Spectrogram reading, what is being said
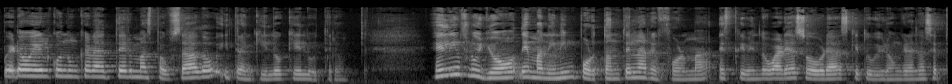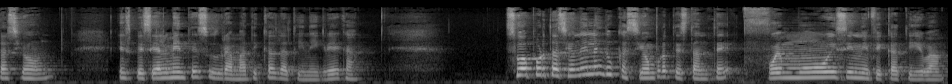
pero él con un carácter más pausado y tranquilo que Lutero. Él influyó de manera importante en la reforma, escribiendo varias obras que tuvieron gran aceptación, especialmente sus gramáticas latina y griega. Su aportación en la educación protestante fue muy significativa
